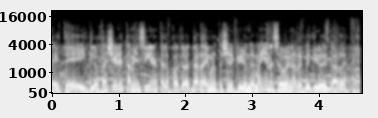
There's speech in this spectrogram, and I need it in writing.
este, y los talleres también siguen hasta las 4 de la tarde, algunos talleres que vienen de mañana se vuelven a repetir de tarde.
